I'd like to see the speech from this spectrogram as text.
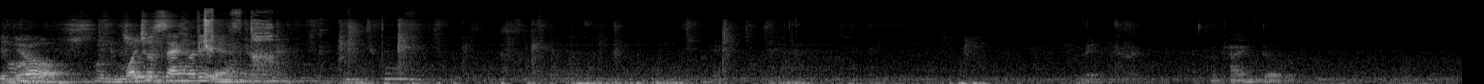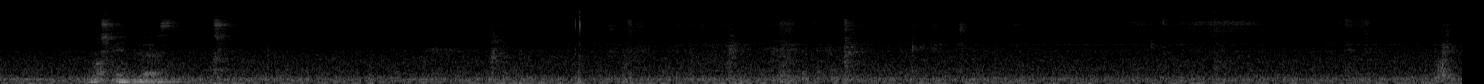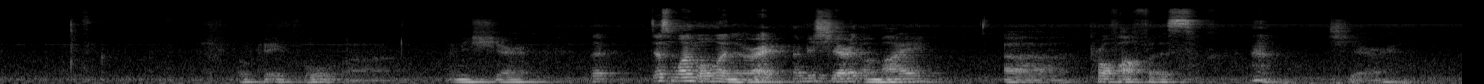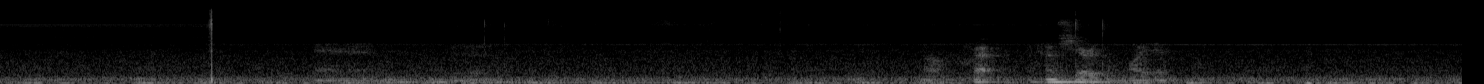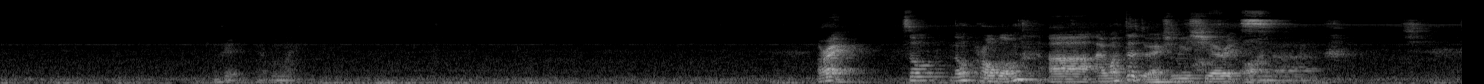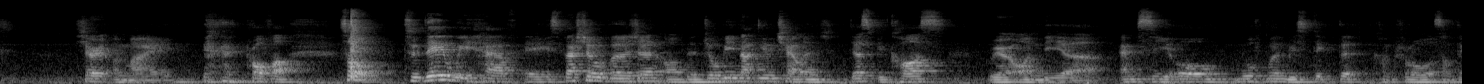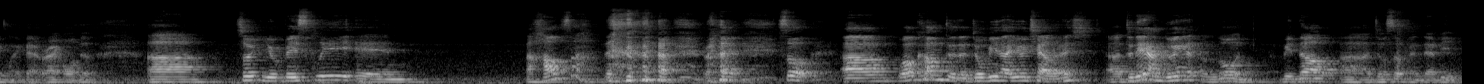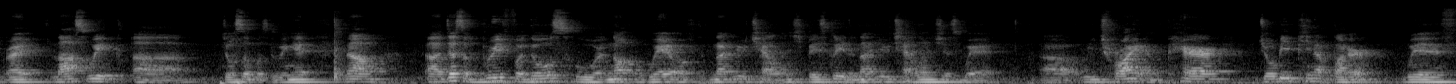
video 唔可以出聲嗰啲嘢。 one moment, alright? Let me share it on my uh, profile first. share. And uh, oh crap! I can't share it on my end. Okay, never mind. All right, so no problem. Uh, I wanted to actually share it on uh, share it on my profile. So today we have a special version of the Jobbie Nut You Challenge, just because we are on the uh, MCO Movement Restricted Control or something like that, right? Order. Uh, so you're basically in a house, right? So um, welcome to the Jobbie Nut You Challenge. Uh, today I'm doing it alone without uh, Joseph and Debbie, right? Last week uh, Joseph was doing it. Now, uh, just a brief for those who are not aware of the Nut You Challenge. Basically, the Nut You Challenge is where uh, we try and pair Jobbie peanut butter with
